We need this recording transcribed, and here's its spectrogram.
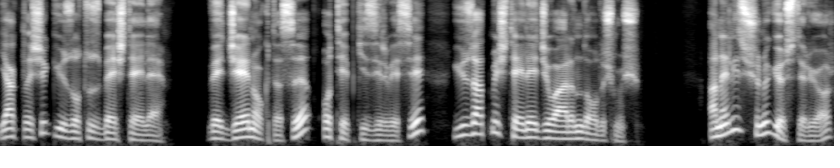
yaklaşık 135 TL ve C noktası o tepki zirvesi 160 TL civarında oluşmuş. Analiz şunu gösteriyor.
